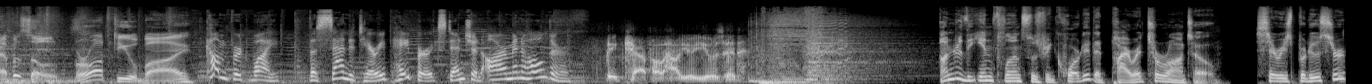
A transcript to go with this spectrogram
Episode brought to you by Comfort Wipe, the sanitary paper extension arm and holder. Be careful how you use it. Under the Influence was recorded at Pirate Toronto. Series producer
